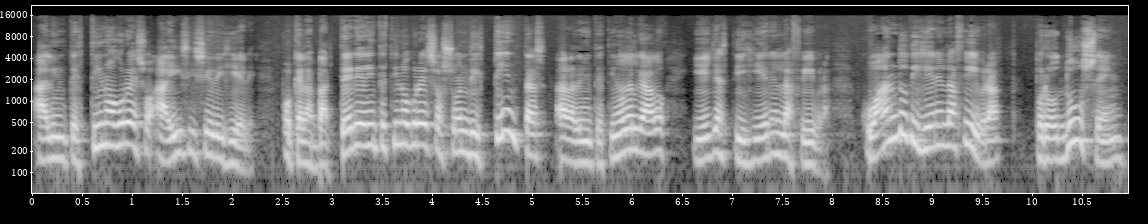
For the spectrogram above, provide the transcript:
al intestino grueso, ahí sí se digiere. Porque las bacterias del intestino grueso son distintas a las del intestino delgado y ellas digieren la fibra. Cuando digieren la fibra, producen,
